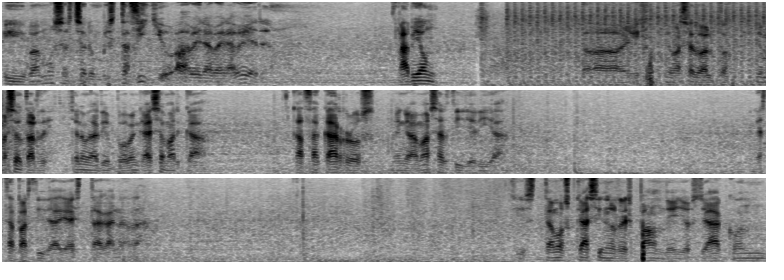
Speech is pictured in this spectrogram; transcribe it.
Y vamos a echar un vistacillo. A ver, a ver, a ver. Avión. Ay, demasiado alto. Demasiado tarde. Ya no me da tiempo. Venga, esa marca. Cazacarros. Venga, más artillería. Esta partida ya está ganada. Estamos casi en el respawn de ellos, ya con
